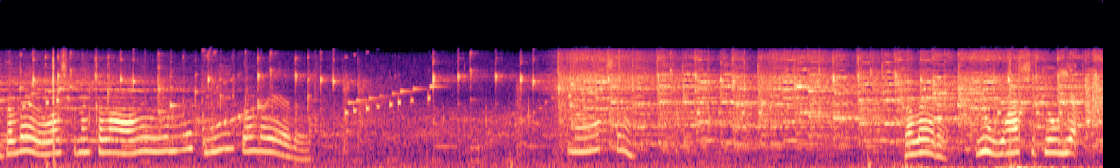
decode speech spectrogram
Galera, eu acho que naquela hora eu ia morrer, galera. Nossa. Galera, eu acho que eu ia...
